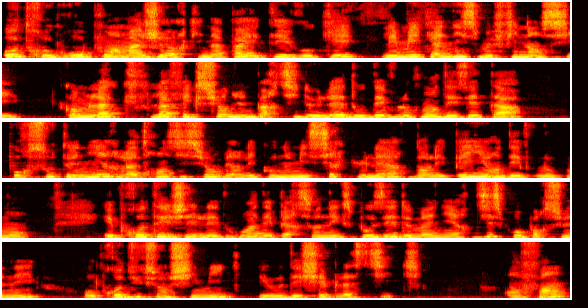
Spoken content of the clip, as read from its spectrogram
Autre gros point majeur qui n'a pas été évoqué, les mécanismes financiers, comme l'affection d'une partie de l'aide au développement des États pour soutenir la transition vers l'économie circulaire dans les pays en développement et protéger les droits des personnes exposées de manière disproportionnée aux productions chimiques et aux déchets plastiques. Enfin,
